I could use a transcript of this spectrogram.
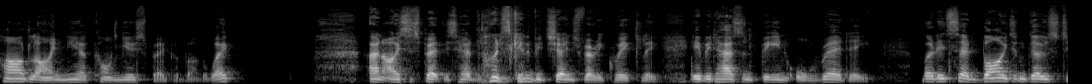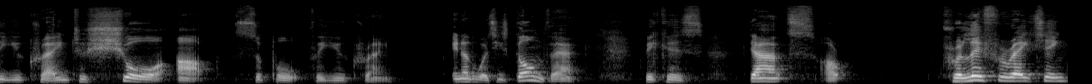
hardline neocon newspaper, by the way. And I suspect this headline is going to be changed very quickly if it hasn't been already. But it said Biden goes to Ukraine to shore up support for Ukraine. In other words, he's gone there because doubts are proliferating.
